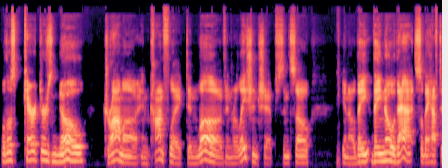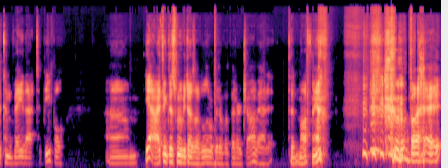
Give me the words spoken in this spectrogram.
Well, those characters know drama and conflict and love and relationships, and so you know they they know that, so they have to convey that to people. Um, yeah, I think this movie does a little bit of a better job at it than Mothman. but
